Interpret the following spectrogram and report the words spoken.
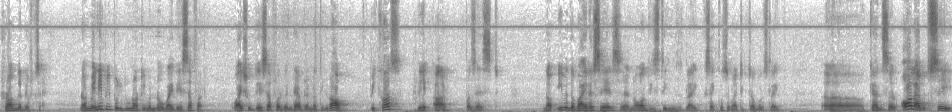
from the left side. Now many people do not even know why they suffer. Why should they suffer when they have done nothing wrong? Because they are possessed. Now even the viruses and all these things like psychosomatic troubles like uh, cancer, all I would say,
